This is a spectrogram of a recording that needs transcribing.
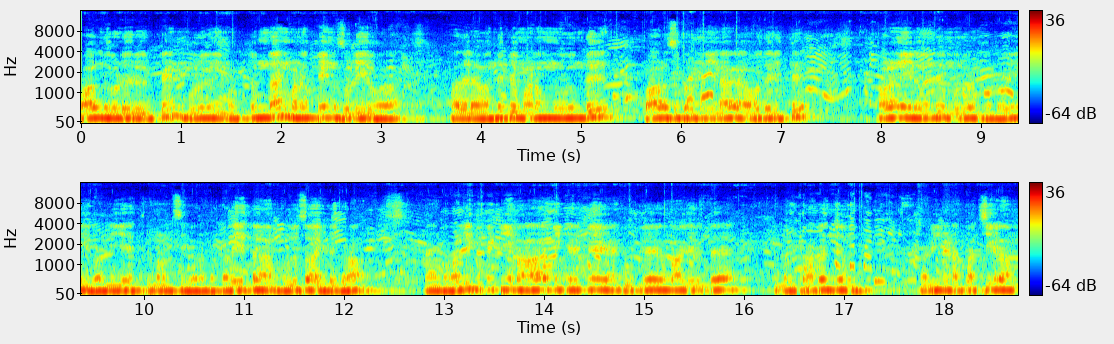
வாழ்ந்து கொண்டிருப்பேன் முருகனை மட்டும்தான் மணப்பேன்னு சொல்லிடுவா. அதில் வந்துட்டு மனம் முகுந்து பாலசுப்ரமணியனாக அவதரித்து பழனியில் வந்து முருகன் கொண்டு போய் வள்ளியை திருமணம் செய்வார். அந்த கதையை தான் புதுசாக முழுசாக எடுக்கிறோம். நான் இந்த வள்ளி கமிட்டியை ஆரம்பிக்கிறதுக்கு எனக்கு உத்வேகமாக இருந்த நம்ம பிரபஞ்சம் நவீன பச்சிகலாம்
